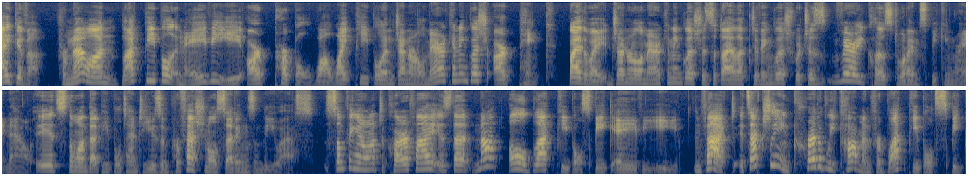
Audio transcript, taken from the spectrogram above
I give up. From now on, black people in AAVE are purple, while white people in General American English are pink. By the way, General American English is a dialect of English which is very close to what I'm speaking right now. It's the one that people tend to use in professional settings in the US. Something I want to clarify is that not all black people speak AAVE. In fact, it's actually incredibly common for black people to speak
